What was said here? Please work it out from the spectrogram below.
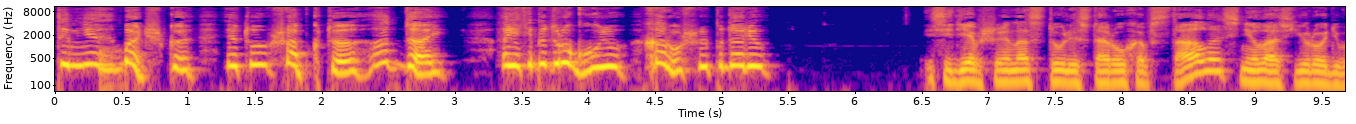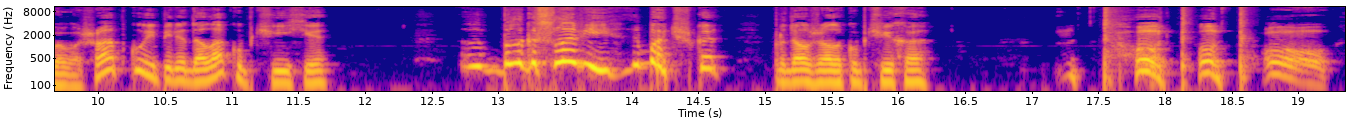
ты мне, батюшка, эту шапку-то отдай, а я тебе другую, хорошую подарю. Сидевшая на стуле старуха встала, сняла с юродивого шапку и передала купчихе. — Благослови, батюшка, — продолжала купчиха. — Тьфу-тьфу-тьфу! —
